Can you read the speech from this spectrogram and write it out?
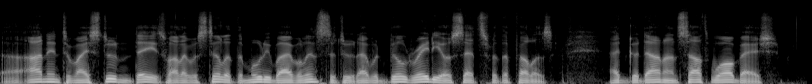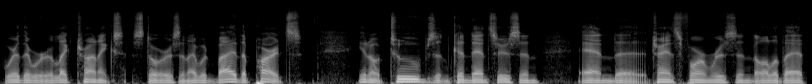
uh, on into my student days, while I was still at the Moody Bible Institute, I would build radio sets for the fellows. I'd go down on South Wabash, where there were electronics stores, and I would buy the parts, you know, tubes and condensers and and uh, transformers and all of that,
